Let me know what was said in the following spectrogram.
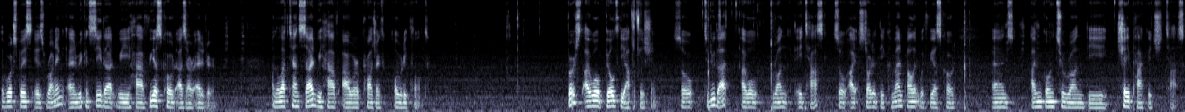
the workspace is running and we can see that we have VS Code as our editor. On the left hand side, we have our project already cloned. First, I will build the application. So to do that, I will run a task. So I started the command palette with VS Code and I'm going to run the Che package task.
